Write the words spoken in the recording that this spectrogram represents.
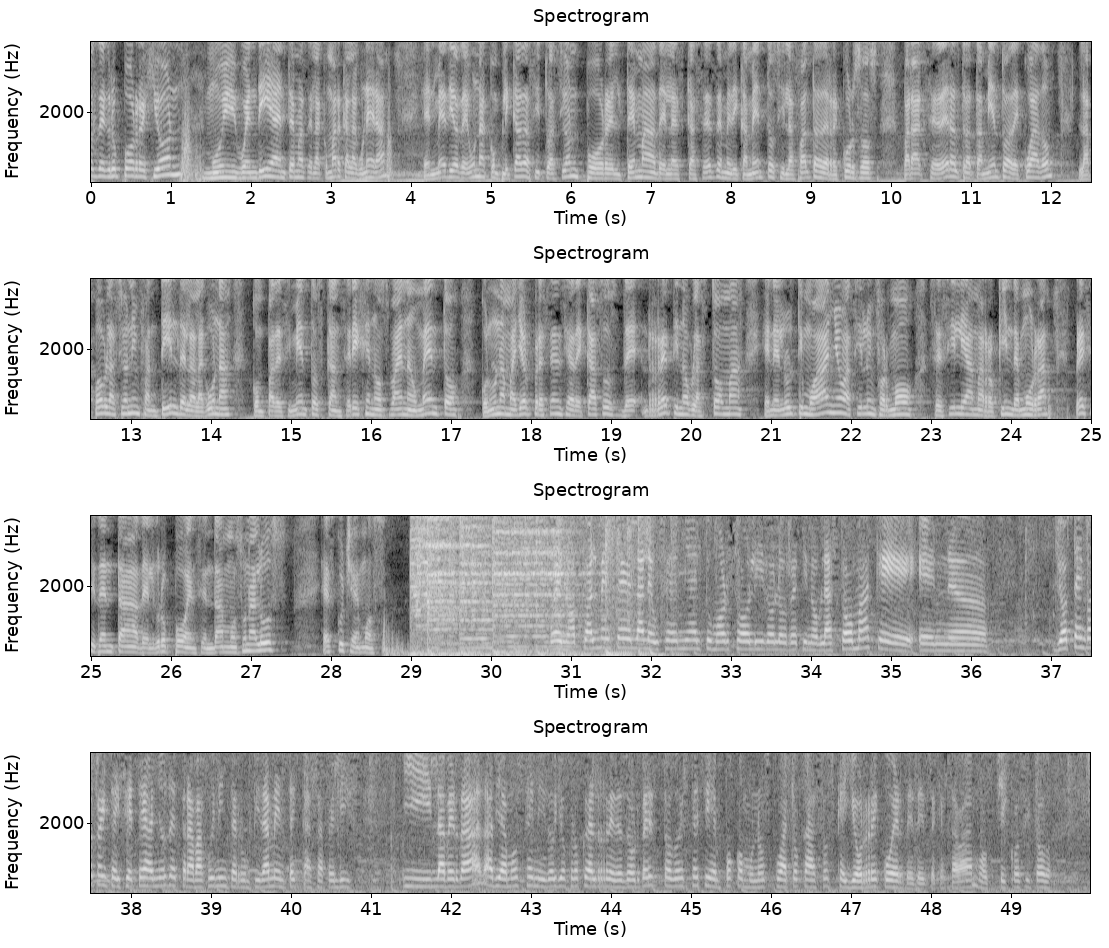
De Grupo Región, muy buen día en temas de la comarca lagunera. En medio de una complicada situación por el tema de la escasez de medicamentos y la falta de recursos para acceder al tratamiento adecuado, la población infantil de la laguna con padecimientos cancerígenos va en aumento, con una mayor presencia de casos de retinoblastoma en el último año, así lo informó Cecilia Marroquín de Murra, presidenta del grupo Encendamos una Luz. Escuchemos. Bueno, actualmente es la leucemia, el tumor sólido, los retinoblastoma, que en... Eh, yo tengo 37 años de trabajo ininterrumpidamente en Casa Feliz y la verdad habíamos tenido yo creo que alrededor de todo este tiempo como unos cuatro casos que yo recuerde desde que estábamos chicos y todo.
